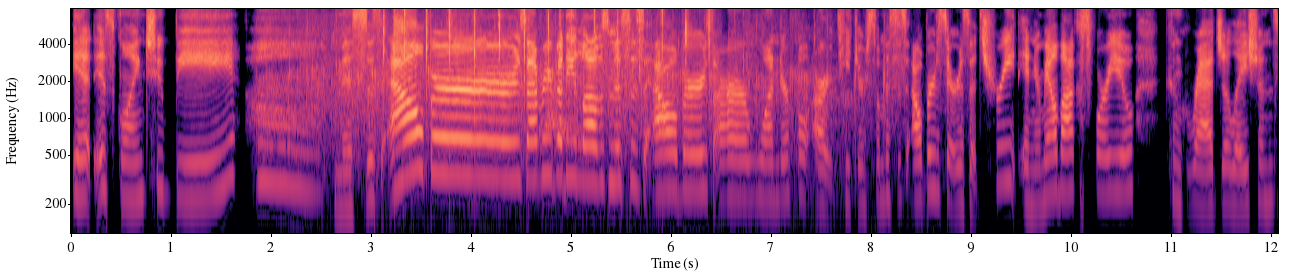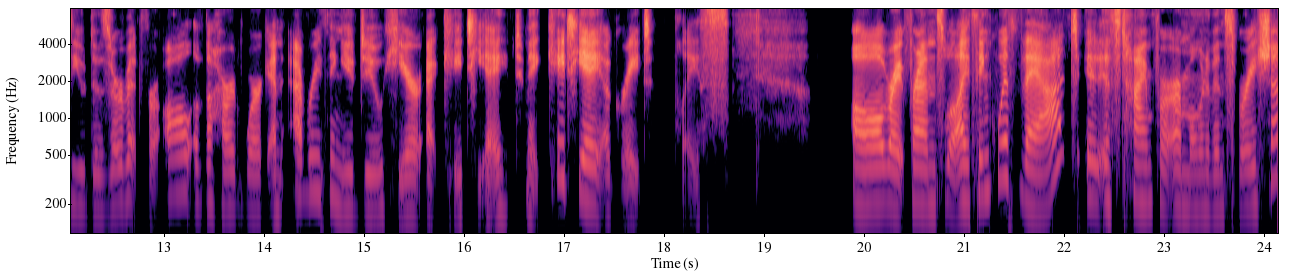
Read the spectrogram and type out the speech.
It is going to be Mrs. Albers. Everybody loves Mrs. Albers, our wonderful art teacher. So, Mrs. Albers, there is a treat in your mailbox for you. Congratulations. You deserve it for all of the hard work and everything you do here at KTA to make KTA a great place. All right, friends. Well, I think with that, it is time for our moment of inspiration.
